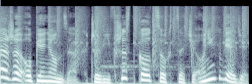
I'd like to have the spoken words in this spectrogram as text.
Szczerze o pieniądzach, czyli wszystko, co chcecie o nich wiedzieć.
